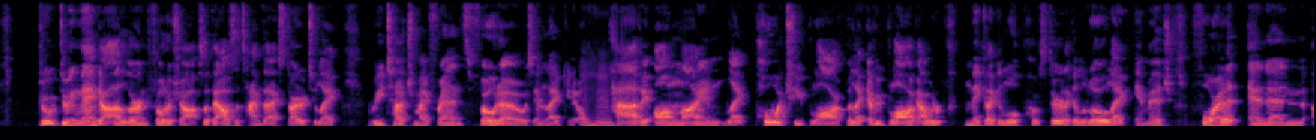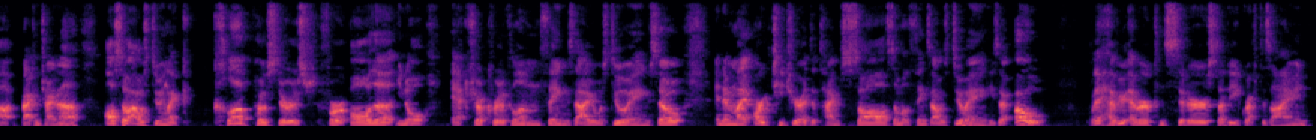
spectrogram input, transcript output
do- doing manga, I learned Photoshop. So that was the time that I started to like retouch my friends' photos and like you know Mhm. have an online like poetry blog. But like every blog, I would make like a little poster, like a little like image for it. And then uh, back in China, also I was doing like club posters for all the you know extra curriculum things that I was doing. So, and then my art teacher at the time saw some of the things I was doing. He's like, "Oh, have you ever considered study graphic design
